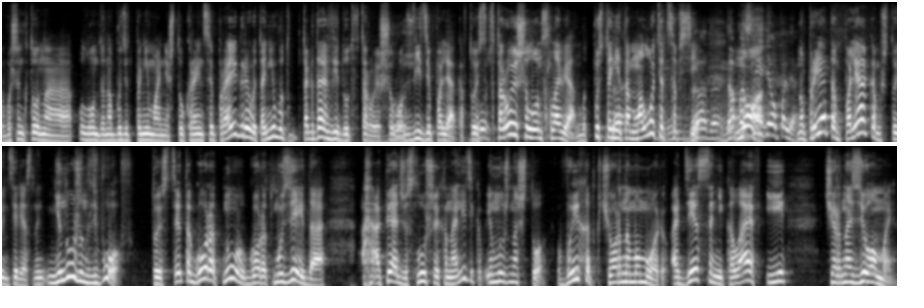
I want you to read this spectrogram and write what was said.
Вашингтона, у Лондона будет понимание, что украинцы проигрывают, они вот тогда ведут второй эшелон Брось. в виде поляков. То есть Брось. второй эшелон славян. Вот пусть да. они там молотятся все. Да, да. До но, последнего поляка. Но при этом полякам, что интересно, не нужен Львов. То есть это город, ну, город-музей, да, опять же, слушая их аналитиков, им нужно что? Выход к Черному морю. Одесса, Николаев и Черноземы,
